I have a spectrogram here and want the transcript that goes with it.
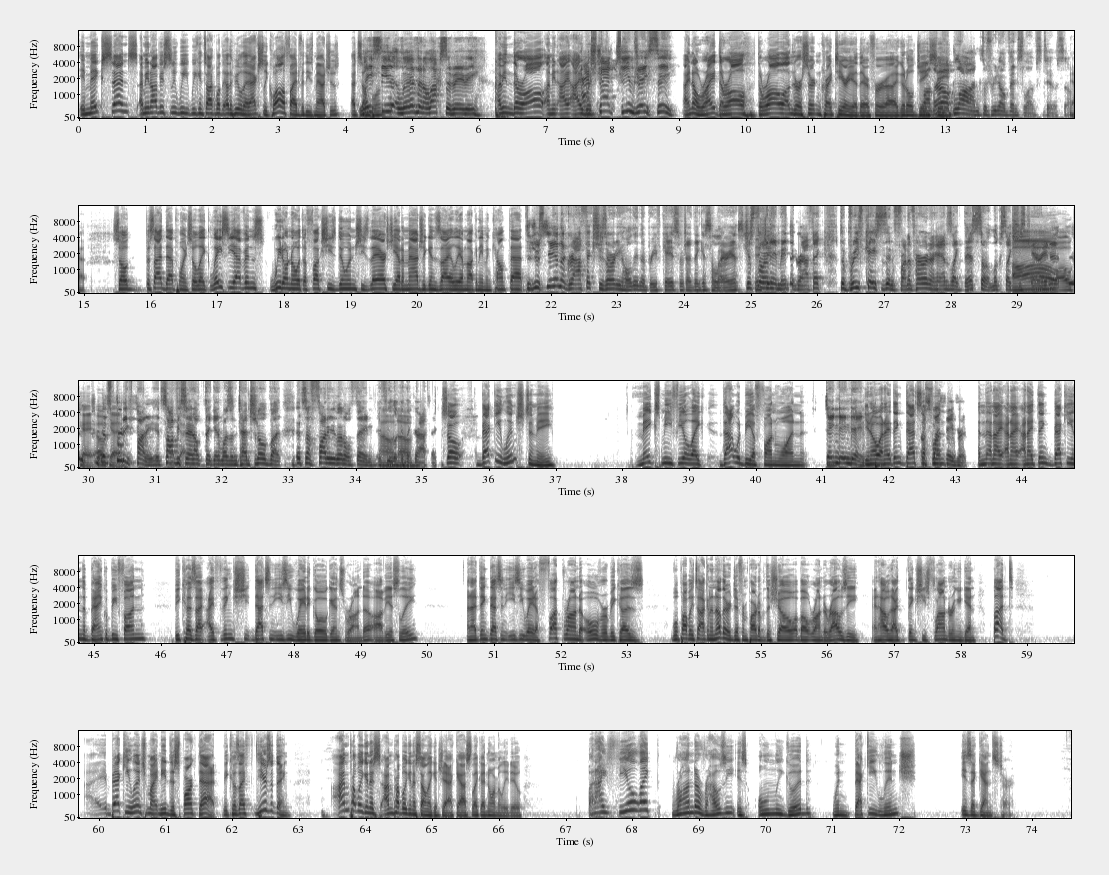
It makes sense. I mean, obviously, we, we can talk about the other people that actually qualified for these matches at some Lacey, point. Liv, and Alexa, baby. I mean, they're all. I mean, I I would. Hashtag Team JC. I know, right? They're all they're all under a certain criteria there for uh, good old JC. Well, they're all blondes, which we know Vince loves too. So Yeah. So beside that point, so like Lacey Evans, we don't know what the fuck she's doing. She's there. She had a match against Li. I'm not going to even count that. Did you see in the graphic she's already holding the briefcase, which I think is hilarious. Just the way she? they made the graphic, the briefcase is in front of her and her hands like this, so it looks like she's Oh, carrying it. Oh okay, It's okay. pretty funny. It's obviously I don't think it was intentional, but it's a funny little thing if Oh, you look at no. the graphic. So Becky Lynch to me makes me feel like that would be a fun one, Ding ding ding. you know. And I think that's, That's fun favorite. And then I and I and I think Becky in the bank would be fun because I, I think she that's an easy way to go against Ronda, obviously. And I think that's an easy way to fuck Ronda over because we'll probably talk in another different part of the show about Ronda Rousey and how I think she's floundering again. But I, Becky Lynch might need to spark that because I here's the thing. I'm probably gonna I'm probably gonna sound like a jackass like I normally do, but I feel like Ronda Rousey is only good when Becky Lynch is against her.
